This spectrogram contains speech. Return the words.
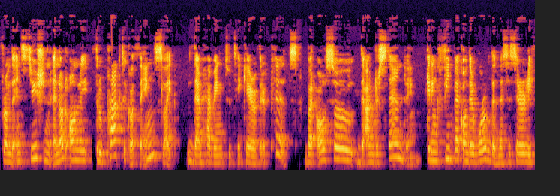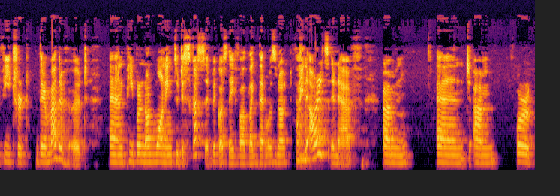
from the institution and not only through practical things like them having to take care of their kids, but also the understanding, getting feedback on their work that necessarily featured their motherhood and people not wanting to discuss it because they felt like that was not fine arts enough. Um, and um, or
